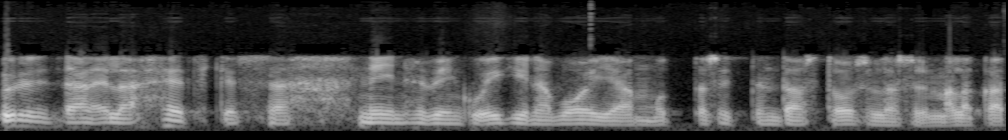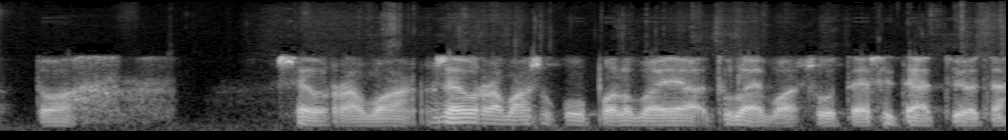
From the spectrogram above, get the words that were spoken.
yritetään elää hetkessä niin hyvin kuin ikinä voidaan, mutta sitten taas toisella silmällä katsoa seuraavaan, seuraavaan sukupolveen ja tulevaisuuteen sitä työtä,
